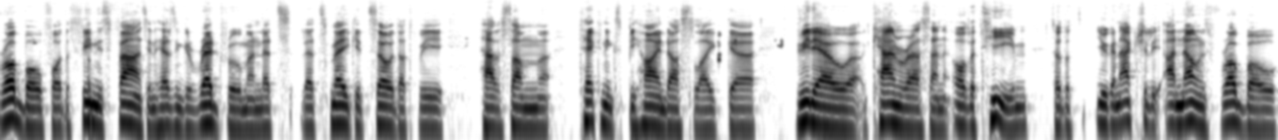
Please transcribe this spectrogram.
Robbo for the Finnish fans in Helsinki Red Room, and let's let's make it so that we have some uh, techniques behind us, like uh, video uh, cameras and all the team, so that you can actually announce Robbo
